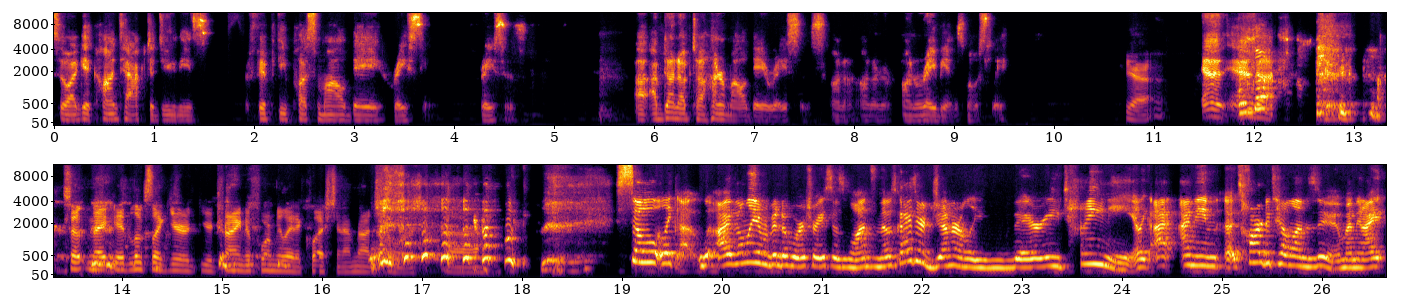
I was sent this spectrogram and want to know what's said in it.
So I get contact to do these 50 plus mile day racing races. Uh, I've done up to 100 mile day races on, on, on Arabians mostly. Yeah. And, and uh, So Meg, it looks like you're you're trying to formulate a question. I'm not sure. Uh, so like uh, I've only ever been to horse races once, and those guys are generally very tiny. Like I, I mean, it's hard to tell on Zoom. I mean, I.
